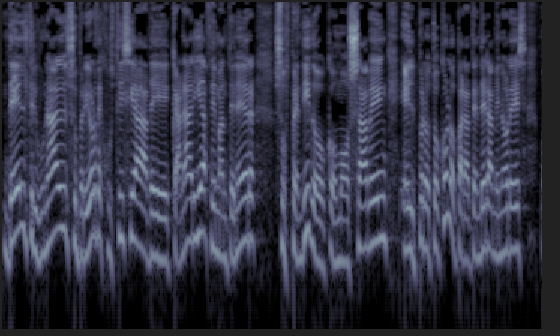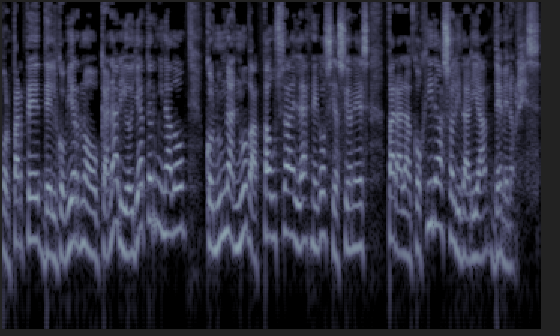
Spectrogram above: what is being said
del Tribunal Superior de Justicia de Canarias de mantener suspendido, como saben, el protocolo para atender a menores por parte del gobierno canario y ha terminado con una nueva pausa en las negociaciones para la acogida solidaria de menores.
